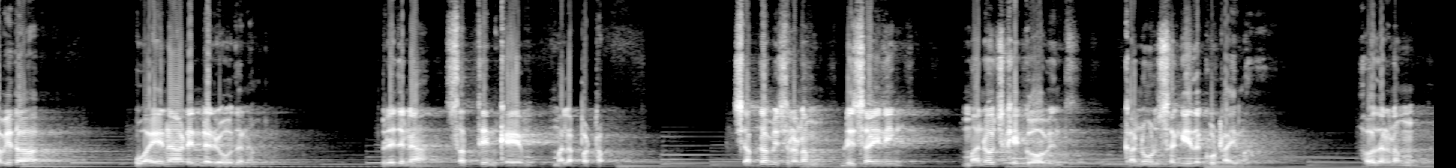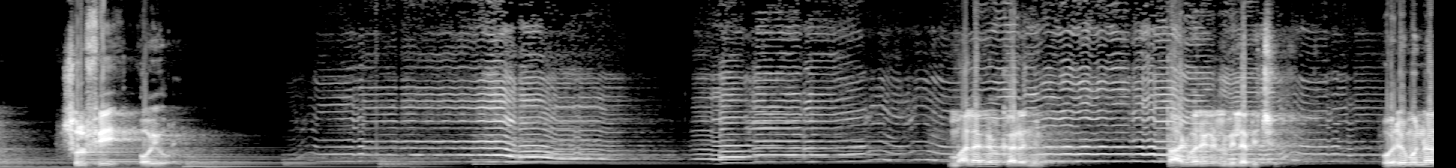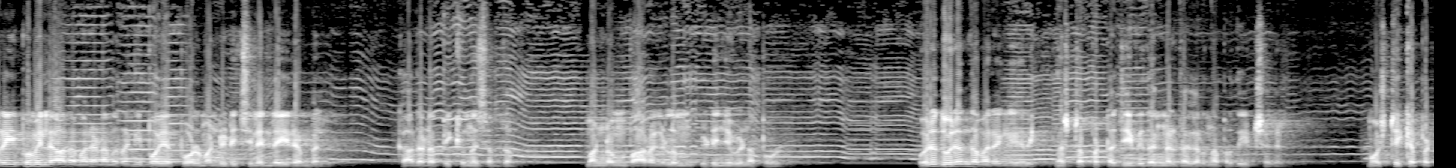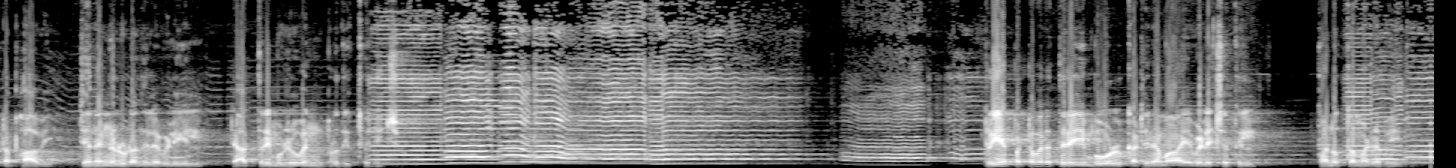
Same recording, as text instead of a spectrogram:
കവിത വയനാടിന്റെ രോദനം. രചന സത്യൻ കെ എം മലപ്പട്ടം. ശബ്ദമിശ്രണം ഡിസൈനിങ് മനോജ് കെ ഗോവിന്ദ് കണ്ണൂർ സംഗീത കൂട്ടായ്മ. അവതരണം സുൽഫി ഓയൂർ. മലകൾ കരഞ്ഞു താഴ്വരകൾ വിലപിച്ചു. ഒരു മുന്നറിയിപ്പുമില്ലാതെ മരണം ഇറങ്ങിപ്പോയപ്പോൾ മണ്ണിടിച്ചിലിന്റെ ഇരമ്പൽ കാതടപ്പിക്കുന്ന ശബ്ദം മണ്ണും പാറകളും ഇടിഞ്ഞു വീണപ്പോൾ. ഒരു ദുരന്തം അരങ്ങേറി നഷ്ടപ്പെട്ട ജീവിതങ്ങൾ തകർന്ന പ്രതീക്ഷകൾ മോഷ്ടിക്കപ്പെട്ട ഭാവി ജനങ്ങളുടെ നിലവിളിയിൽ രാത്രി മുഴുവൻ പ്രതിധ്വനിച്ചു. പ്രിയപ്പെട്ടവരെ തിരയുമ്പോൾ കഠിനമായ വെളിച്ചത്തിൽ തണുത്ത മഴ പെയ്തു.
